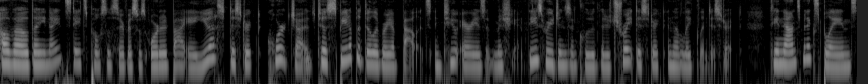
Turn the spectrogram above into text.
Although the United States Postal Service was ordered by a U.S. District Court judge to speed up the delivery of ballots in two areas of Michigan. These regions include the Detroit District and the Lakeland District. The announcement explains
